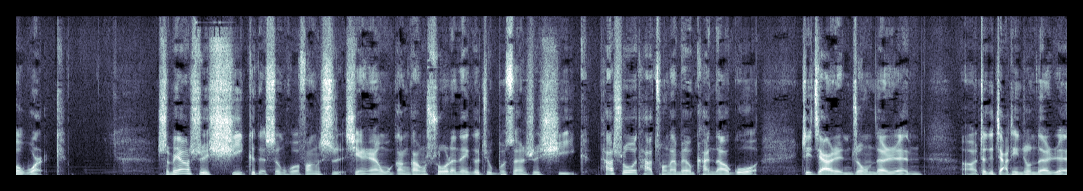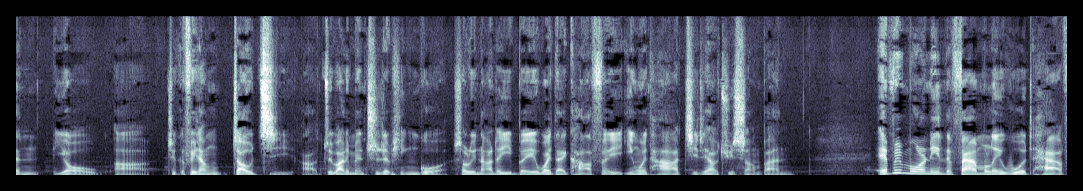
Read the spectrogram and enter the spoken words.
for work。”什么样是 chic 的生活方式？显然，我刚刚说的那个就不算是 chic。他说他从来没有看到过这家人中的人。啊，这个家庭中的人有啊，这个非常着急啊，嘴巴里面吃着苹果，手里拿着一杯外带咖啡，因为他急着要去上班。Every morning, the family would have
